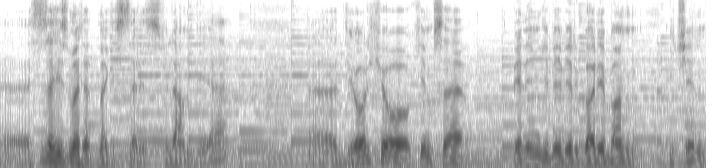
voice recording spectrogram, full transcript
e, size hizmet etmek isteriz filan diye. E, diyor ki o kimse benim gibi bir gariban için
